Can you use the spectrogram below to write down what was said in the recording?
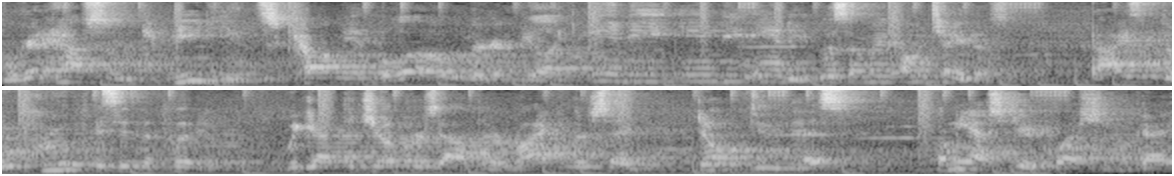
we're gonna have some comedians comment below, and they're gonna be like, Andy, Andy, Andy. Listen, I'm gonna, I'm gonna tell you this. Guys, the proof is in the pudding. We got the jokers out there, right? And they're saying, don't do this. Let me ask you a question, okay?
